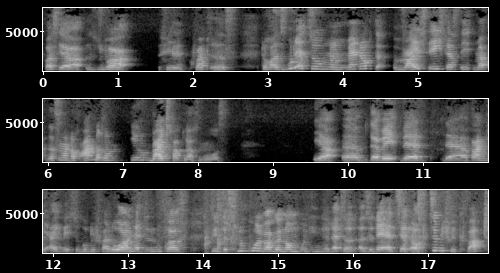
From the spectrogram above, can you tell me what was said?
was ja super viel Quatsch ist. Doch als gut erzogener Männer weiß ich, dass, ich, dass man auch anderen ihren Beitrag lassen muss. Ja, äh, da wäre der Rani eigentlich so gut wie verloren, hätte Lukas nicht das Flugpulver genommen und ihn gerettet. Also der erzählt auch ziemlich viel Quatsch.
